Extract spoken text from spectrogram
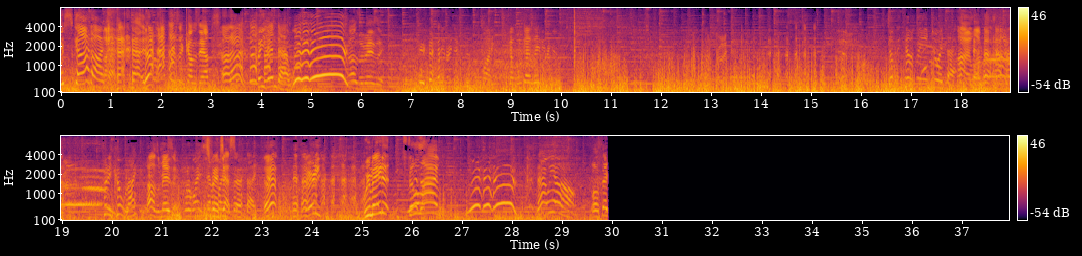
world's newest skydiver. Until that person comes down. I know. Feet end down. Woohoo! That was amazing. Something tells me you enjoyed that. I love that. Pretty cool, eh? That was amazing. What a way to It's celebrate fantastic. your birthday. Yeah, 30. we made it. Still alive. There we are. Well, thank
